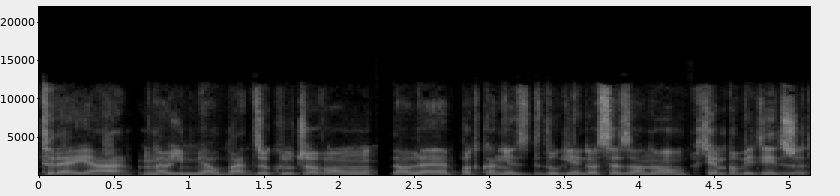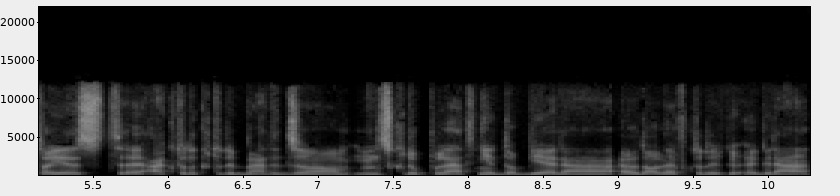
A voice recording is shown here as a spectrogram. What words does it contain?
Treya, no i miał bardzo kluczową rolę pod koniec drugiego sezonu. Chciałem powiedzieć, że to jest aktor, który bardzo mm, skrupulatnie dobiera role, w których gra,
